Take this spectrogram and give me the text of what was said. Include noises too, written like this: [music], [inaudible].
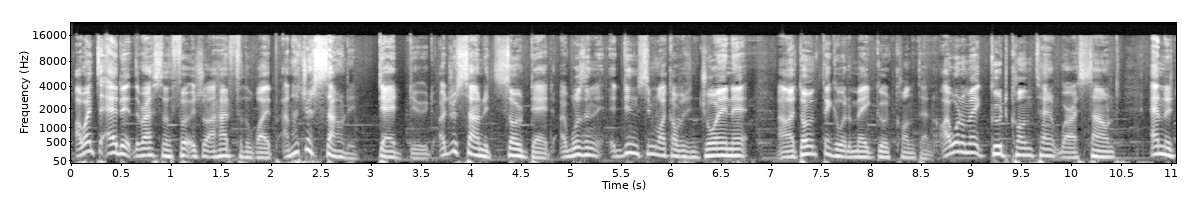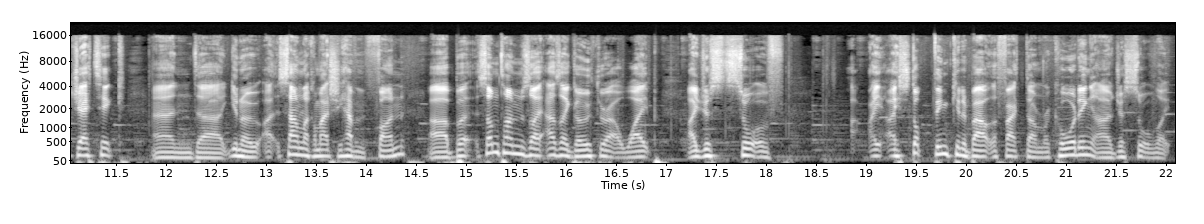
I went to edit the rest of the footage that I had for the wipe, and I just sounded dead, dude. I just sounded so dead. I wasn't, it didn't seem like I was enjoying it, and I don't think it would have made good content. I want to make good content where I sound energetic, and uh, you know I sound like I'm actually having fun uh, but sometimes like as I go throughout a wipe I just sort of I, I stop thinking about the fact that I'm recording I just sort of like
